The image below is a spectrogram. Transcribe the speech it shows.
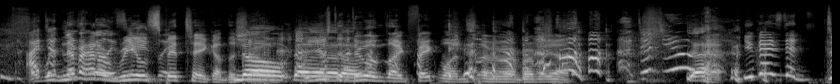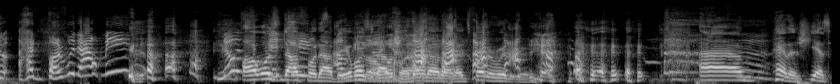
I took We've never had really a real seriously. spit take on the No, show. no, we no, used no, to do them like fake ones. I remember, but yeah. Did you? Yeah. You guys did d- had fun without me? No, I wasn't that spitting. fun, Abby. It wasn't that fun. No, no, no. It's better with you. um, hellish, yes.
